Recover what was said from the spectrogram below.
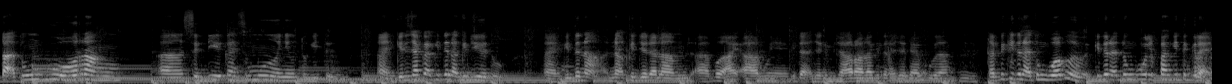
tak tunggu orang uh, sediakan semuanya untuk kita. Kan kita cakap kita nak kerja tu. Kan kita nak nak kerja dalam apa IR punya kita nak jadi pensyarah lah kita nak jadi apa lah. Hmm. Tapi kita nak tunggu apa? Kita nak tunggu lepas kita grad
